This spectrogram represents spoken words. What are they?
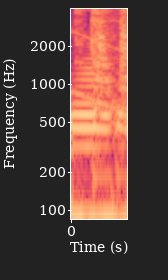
Yeah.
